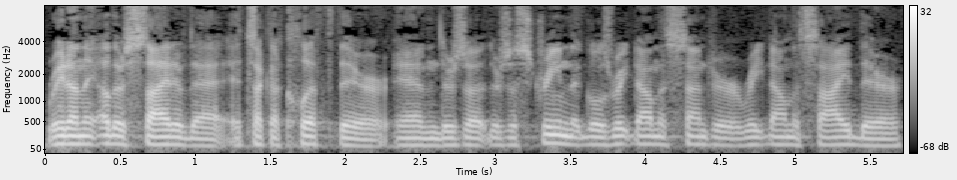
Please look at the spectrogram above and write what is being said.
Right on the other side of that, it's like a cliff there, and there's a there's a stream that goes right down the center, right down the side there,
